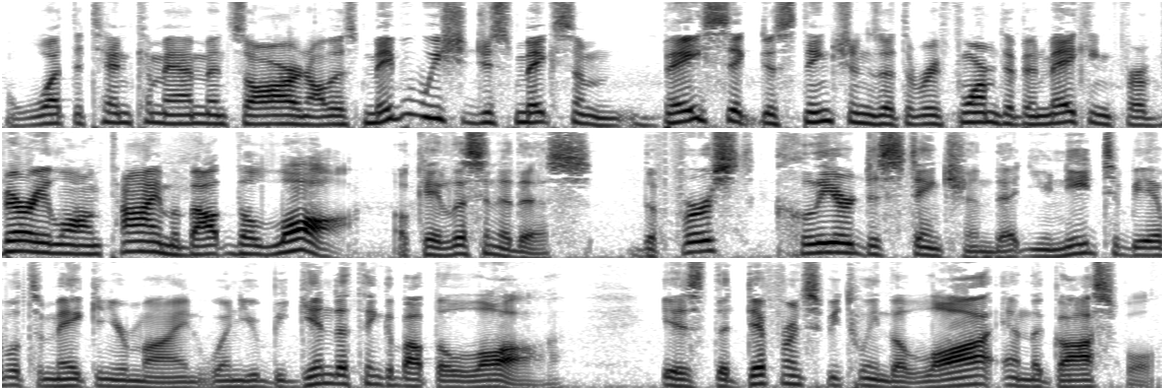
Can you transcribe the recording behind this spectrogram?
what the Ten Commandments are and all this, maybe we should just make some basic distinctions that the Reformed have been making for a very long time about the law. Okay, listen to this. The first clear distinction that you need to be able to make in your mind when you begin to think about the law is the difference between the law and the gospel.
